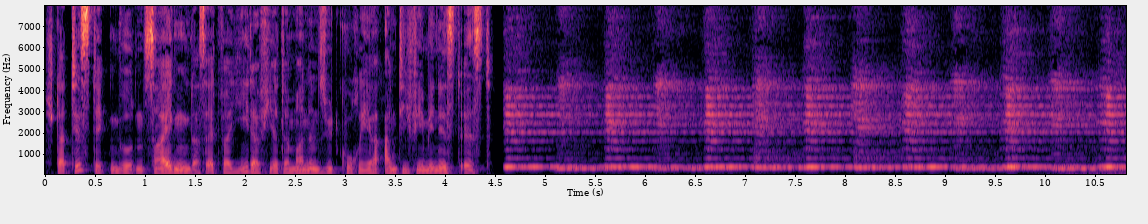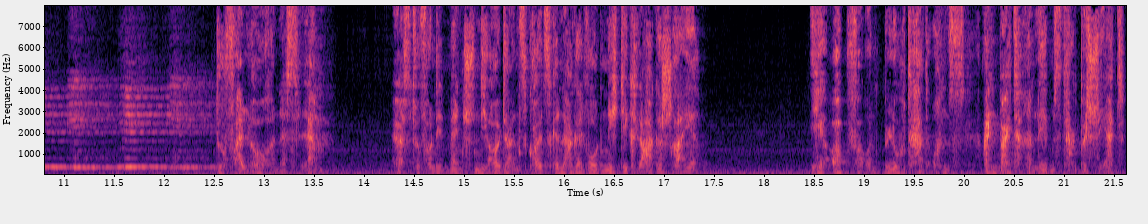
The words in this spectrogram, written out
Statistiken würden zeigen, dass etwa jeder vierte Mann in Südkorea Antifeminist ist. Du verlorenes Lamm. Hörst du von den Menschen, die heute ans Kreuz genagelt wurden, nicht die Klageschreie? Ihr Opfer und Blut hat uns einen weiteren Lebenstag beschert.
